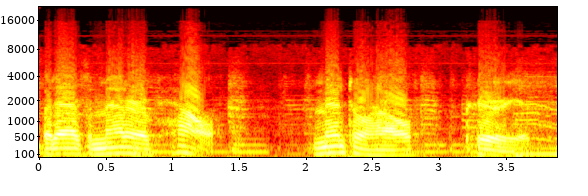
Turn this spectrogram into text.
but as a matter of health, mental health, period.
